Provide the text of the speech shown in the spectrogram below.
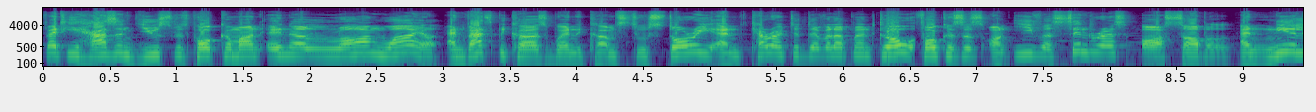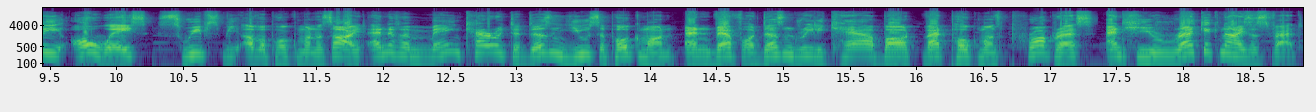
that he hasn't used this Pokemon in a long while. And that's because when it comes to story and character development, Go focuses on either Cinderace or Sobble, and nearly always sweeps the other Pokemon aside. And if a main character doesn't use a Pokemon, and therefore doesn't really care about that Pokemon's progress, and he recognizes that,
